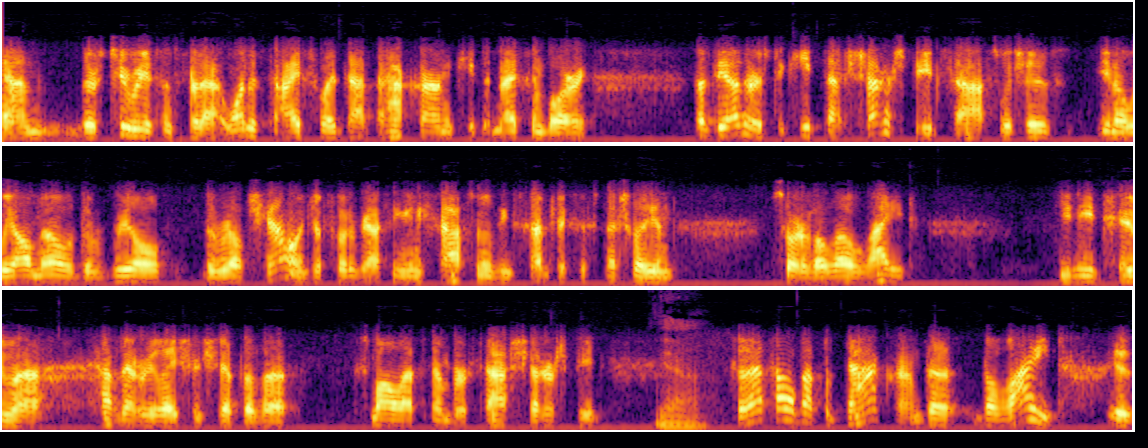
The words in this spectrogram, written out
and there's two reasons for that. One is to isolate that background and keep it nice and blurry. But the other is to keep that shutter speed fast, which is, you know, we all know the real the real challenge of photographing any fast moving subjects, especially in sort of a low light. You need to uh, have that relationship of a small f number, fast shutter speed. Yeah. So that's all about the background. The the light is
